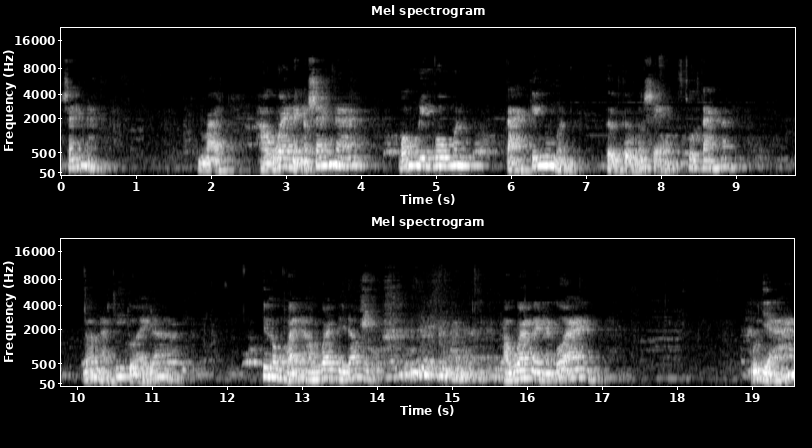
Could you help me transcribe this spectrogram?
sáng ra. Mà hào quang này nó sáng ra bóng đêm vô minh tà kiến của mình từ từ nó sẽ xua tan hết. Đó là trí tuệ đó. Chứ không phải là hồng quang này đâu. Hồng quang này là của ai? Của giả.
